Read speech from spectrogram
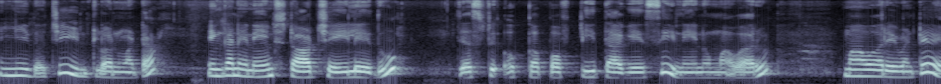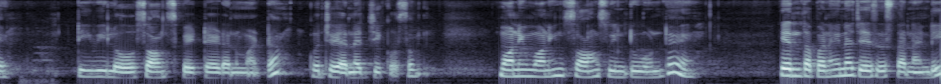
ఇది వచ్చి ఇంట్లో అనమాట ఇంకా నేనేం స్టార్ట్ చేయలేదు. జస్ట్ ఒక కప్ ఆఫ్ టీ తాగేసి నేను మా వారు మా వారు ఏమంటే టీవీలో సాంగ్స్ పెట్టాడనమాట కొంచెం ఎనర్జీ కోసం. మార్నింగ్ మార్నింగ్ సాంగ్స్ వింటూ ఉంటే ఎంత పనైనా చేసేస్తానండి.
